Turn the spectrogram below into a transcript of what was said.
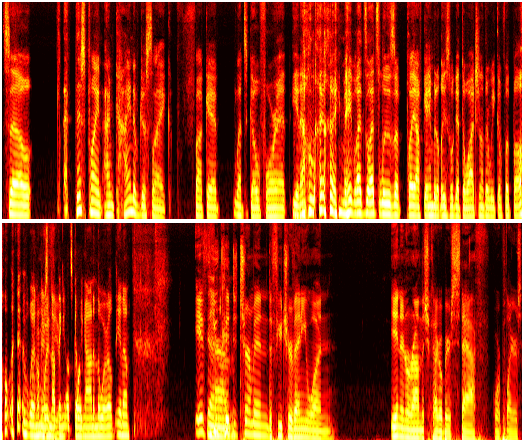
So at this point, I'm kind of just like, fuck it, let's go for it. You know, like maybe let's let's lose a playoff game, but at least we'll get to watch another week of football when I'm there's nothing you. else going on in the world. You know. If you could Um, determine the future of anyone in and around the Chicago Bears staff or players,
